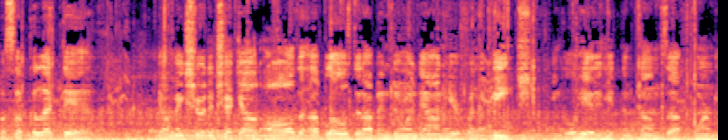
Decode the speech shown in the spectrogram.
What's up, Collective? Y'all make sure to check out all the uploads that I've been doing down here from the beach. And go ahead and hit them thumbs up for me.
